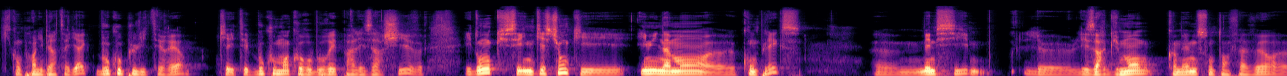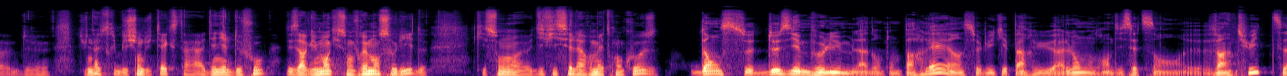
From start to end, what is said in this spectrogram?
qui comprend Libertalia, beaucoup plus littéraire, qui a été beaucoup moins corroboré par les archives. Et donc, c'est une question qui est éminemment euh, complexe, euh, même si les arguments, quand même, sont en faveur euh, d'une attribution du texte à, Daniel Defoe, des arguments qui sont vraiment solides, qui sont difficiles à remettre en cause dans ce deuxième volume là dont on parlait, hein, celui qui est paru à Londres en 1728,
